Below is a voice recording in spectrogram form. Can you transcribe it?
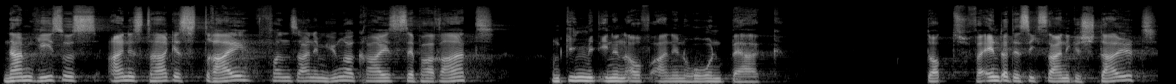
nahm Jesus eines Tages drei von seinem Jüngerkreis separat und ging mit ihnen auf einen hohen Berg. Dort veränderte sich seine Gestalt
